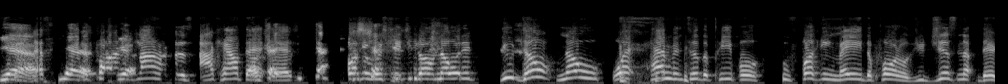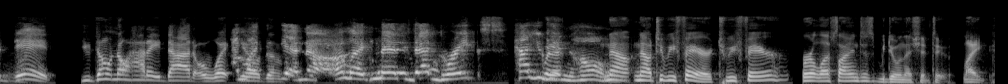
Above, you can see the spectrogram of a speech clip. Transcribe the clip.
Genre. Yeah, That's, yeah, that's part yeah. of the genre because I count that Okay. as fucking with shit you don't know what it. You don't know what happened to the people who fucking made the portals. You just know they're dead. You don't know how they died or what I'm killed like, them. yeah, no. I'm like, man, if that breaks, how you Well, getting home? Now, now to be fair, to be fair, we're left scientists be doing that shit too. Like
